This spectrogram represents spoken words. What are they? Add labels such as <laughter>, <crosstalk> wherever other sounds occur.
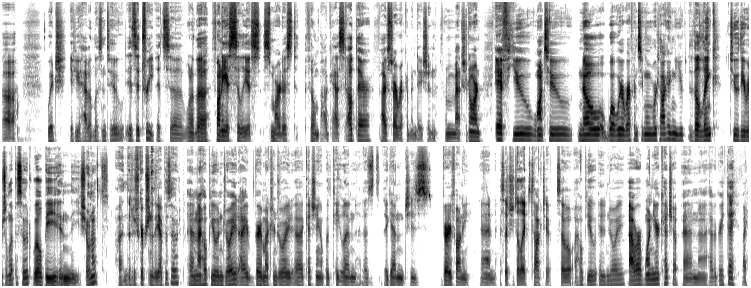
Which, if you haven't listened to, it's a treat. It's uh, one of the funniest, silliest, smartest film podcasts out there. Five star recommendation from Matt Shadorn. If you want to know what we are referencing when we're talking, you the link to the original episode will be in the show notes. uh, In the description of the episode, and I hope you enjoy it. I very much enjoyed uh, catching up with Caitlin, as again, she's very funny and such a delight to talk to. So I hope you enjoy our one year catch up and uh, have a great day. Bye.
